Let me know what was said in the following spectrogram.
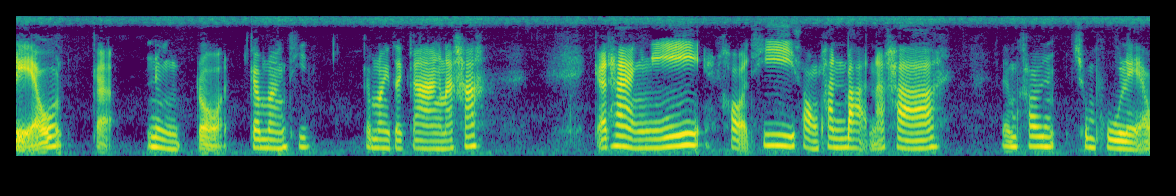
แล้วกับหนึ่งปลอดกำลังที่กำลังจะกลางนะคะ กระถางนี้ขอที่สองพันบาทนะคะ เริ่มเข้าชมพูแล้ว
